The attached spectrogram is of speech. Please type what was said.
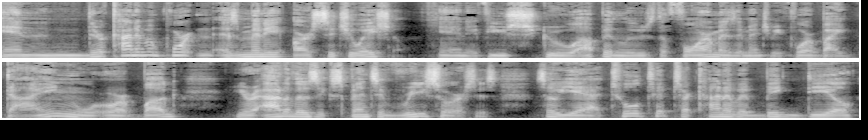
And they're kind of important as many are situational. And if you screw up and lose the form, as I mentioned before, by dying or, or a bug, you're out of those expensive resources. So yeah, tooltips are kind of a big deal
